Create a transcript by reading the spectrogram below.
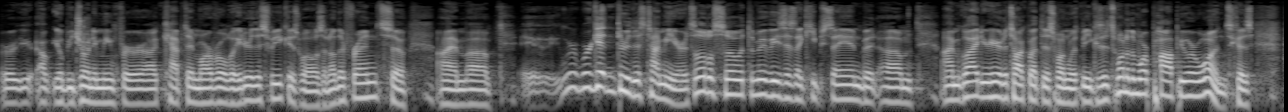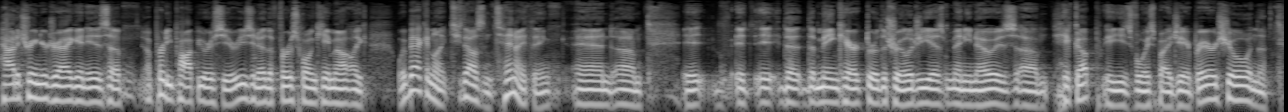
or you'll be joining me for uh, Captain Marvel later this week, as well as another friend. So I'm uh, we're, we're getting through this time of year. It's a little slow with the movies, as I keep saying, but um, I'm glad you're here to talk about this one with me because it's one of the more popular ones. Because How to Train Your Dragon is a, a pretty popular series. You know, the first one came out like way back in like 2010, I think, and um, it, it, it the the main character of the trilogy, as many know, is um, Hiccup. He's voiced by Jay Baruchel. And the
